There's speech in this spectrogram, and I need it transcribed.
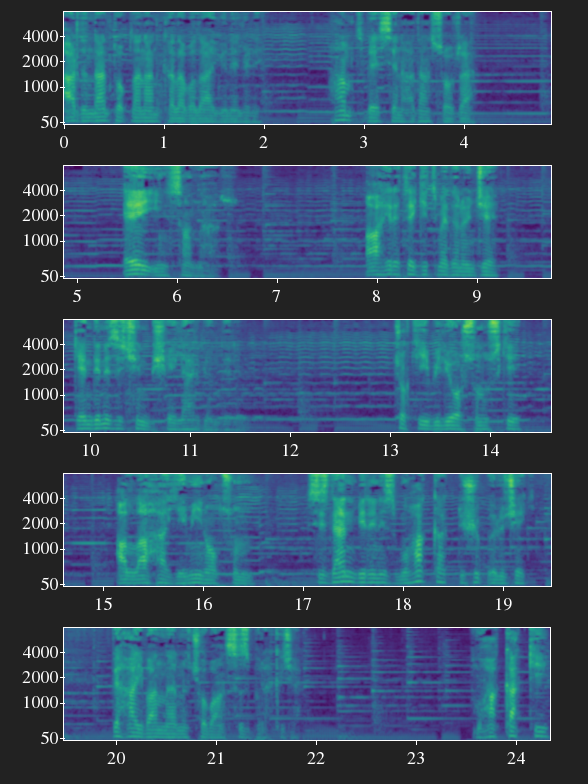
Ardından toplanan kalabalığa yönelerek hamd ve senadan sonra Ey insanlar! Ahirete gitmeden önce kendiniz için bir şeyler gönderin. Çok iyi biliyorsunuz ki Allah'a yemin olsun sizden biriniz muhakkak düşüp ölecek ve hayvanlarını çobansız bırakacak. Muhakkak ki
